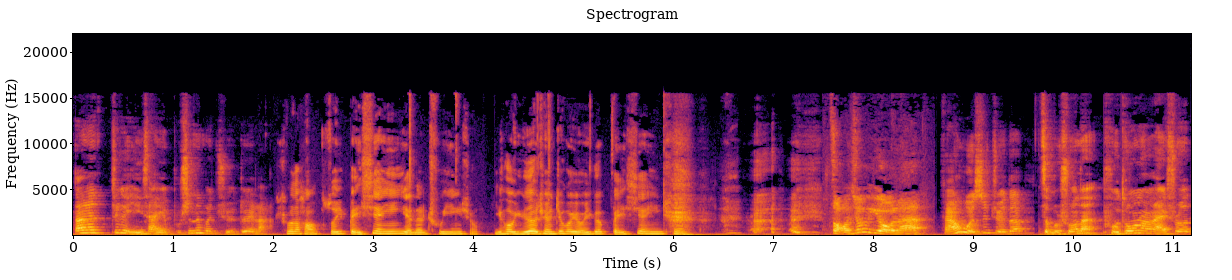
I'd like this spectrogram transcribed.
当然这个影响也不是那么绝对啦。说得好，所以北线音也能出英雄，以后娱乐圈就会有一个北线音圈。早就有了，反正我是觉得怎么说呢？普通人来说，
